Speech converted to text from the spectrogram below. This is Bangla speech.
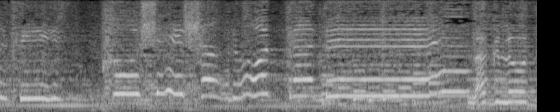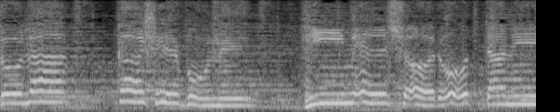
রাতে খুশি শারদ লাগল দোলা কাশে বনে হিমেল শরৎ টানে।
